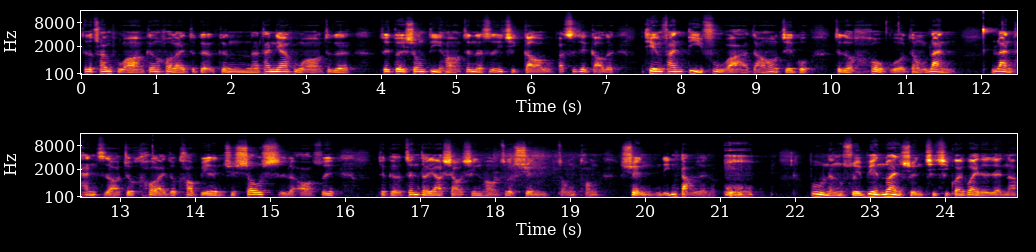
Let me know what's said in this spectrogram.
这个川普啊，跟后来这个跟那他娘户哦，这个这对兄弟哈，真的是一起搞把世界搞得天翻地覆啊。然后结果这个后果这种烂。烂摊子哦，就后来就靠别人去收拾了哦，所以这个真的要小心哦，这个选总统、选领导人，不能随便乱选奇奇怪怪的人呢，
